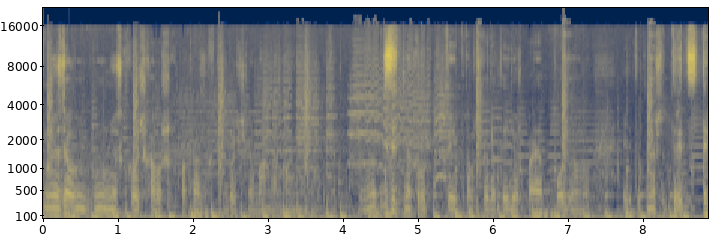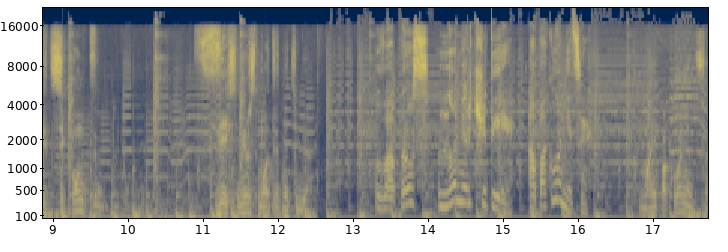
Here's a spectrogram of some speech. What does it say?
ну, я сделал ну, несколько очень хороших показов. Там Дольче Габбана, Армани, ну, это действительно круто, ты, потому что когда ты идешь по подиуму, и ты понимаешь, что 30, 30 секунд весь мир смотрит на тебя. Вопрос номер четыре. О поклонницах. Мои поклонницы,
